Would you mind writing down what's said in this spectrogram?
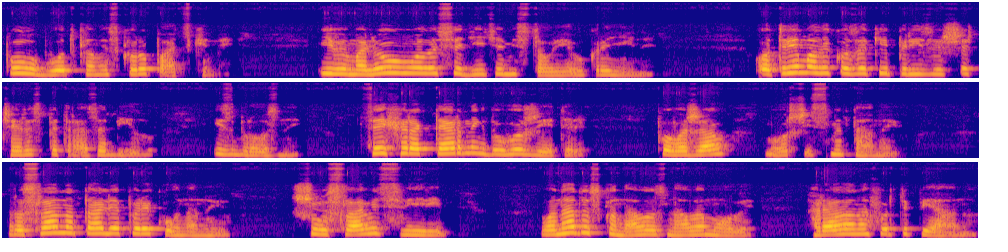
полуботками, скоропадськими, і вимальовувалася дітям історія України. Отримали козаки прізвище через Петра Забілу із Брозни. Цей характерник довгожитель поважав борщ сметаною. Росла Наталія переконаною, що уславить свій рід. Вона досконало знала мови, грала на фортепіано,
